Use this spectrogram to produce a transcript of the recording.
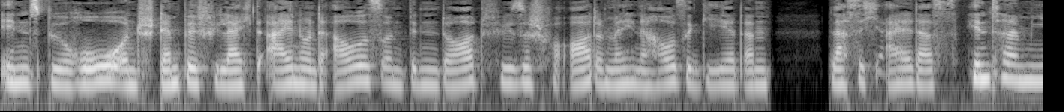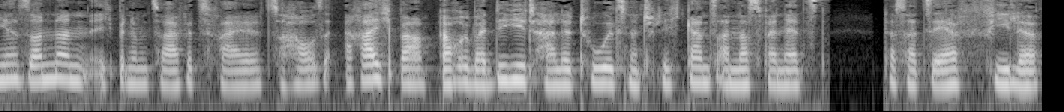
ins Büro und stempel vielleicht ein und aus und bin dort physisch vor Ort und wenn ich nach Hause gehe, dann lasse ich all das hinter mir, sondern ich bin im Zweifelsfall zu Hause erreichbar, auch über digitale Tools natürlich ganz anders vernetzt. Das hat sehr viele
